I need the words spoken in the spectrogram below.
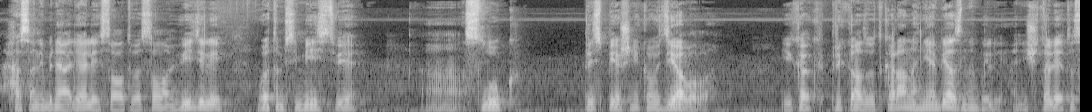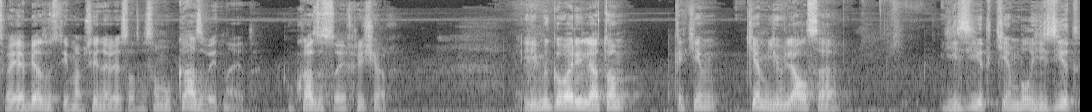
Хасан ибн Али, вассалам, видели в этом семействе а, слуг, приспешников дьявола. И как приказывает Коран, они обязаны были, они считали это своей обязанностью, имам Сейн алейхиссалам указывает на это, указывает в своих речах. И мы говорили о том, каким, кем являлся Езид, кем был Езид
